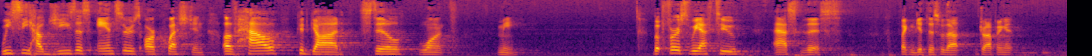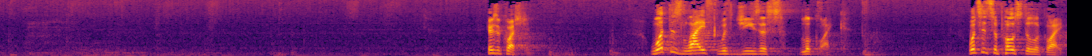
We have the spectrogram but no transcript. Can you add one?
We see how Jesus answers our question of how could God still want me? But first, we have to ask this. If I can get this without dropping it. Here's a question What does life with Jesus look like? What's it supposed to look like?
